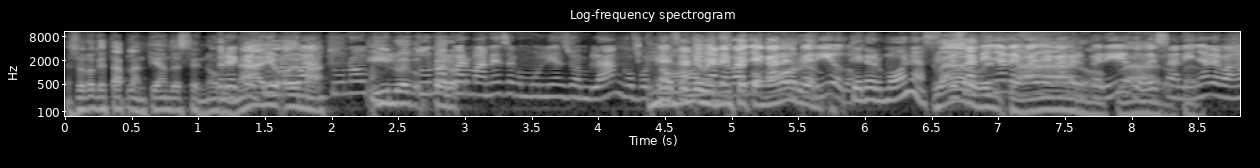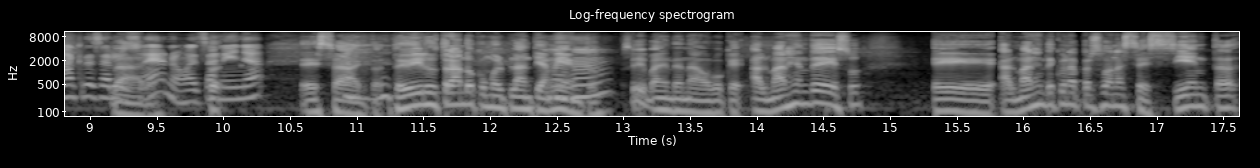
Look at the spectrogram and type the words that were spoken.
Eso es lo que está planteando ese no Pero es que binario tú o no, va- demás. tú no, y luego, tú no pero- permaneces como un lienzo en blanco porque No, a esa porque niña le va a llegar el periodo. Tiene hormonas. Claro, esa niña le va a llegar el periodo, claro, esa niña claro. le van a crecer los senos, esa Pues, niña... Exacto. Estoy ilustrando como el planteamiento. Ujú. Sí, para entendernos, porque al margen de eso, eh, al margen de que una persona se sienta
